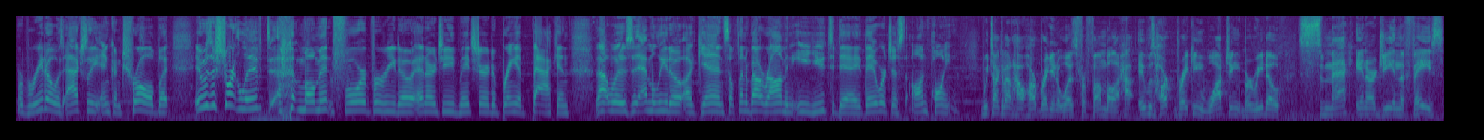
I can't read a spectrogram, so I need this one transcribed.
where Burrito was actually in control, but it was a short-lived moment for Burrito. NRG made sure to bring it back, and that was Emilitoo again. Something about Ram and EU today. They were just on point. We talked about how heartbreaking it was for Funballer. How it was heartbreaking watching Burrito smack NRG in the face,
